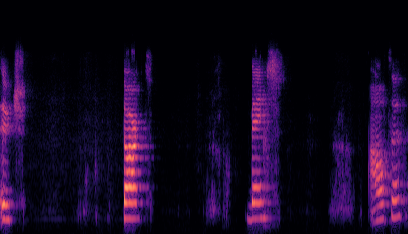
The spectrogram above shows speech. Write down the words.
üç, dört, beş, altı,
